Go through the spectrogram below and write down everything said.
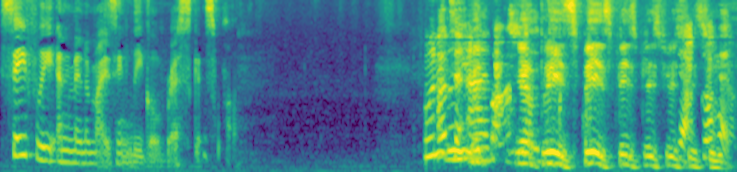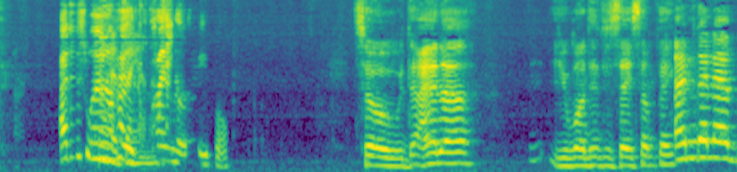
safely and minimizing legal risk as well. I wanted to add. Yeah, please, please, please, please, please, yeah, please. Go ahead. I just want to know how Diana. you find those people. So, Diana, you wanted to say something? I'm gonna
